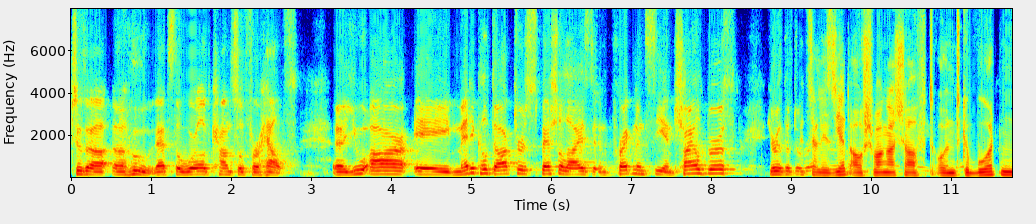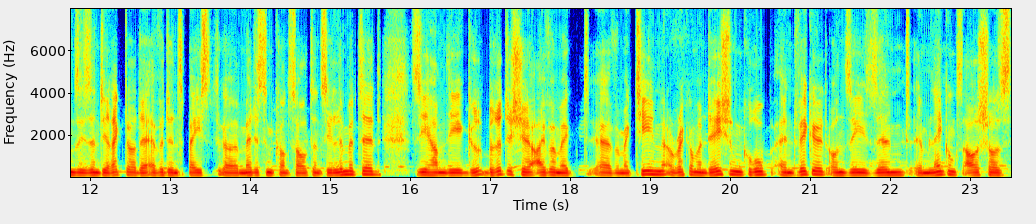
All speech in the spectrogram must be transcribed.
to the uh, WHO, that's the World Council for Health. Uh, you are a medical doctor specialized in pregnancy and childbirth. Spezialisiert auf Schwangerschaft und Geburten. Sie sind Direktor der Evidence-Based äh, Medicine Consultancy Limited. Sie haben die britische Ivermectin Recommendation Group entwickelt und Sie sind im Lenkungsausschuss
